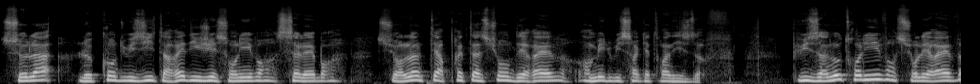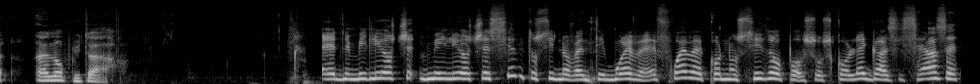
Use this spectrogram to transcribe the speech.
Cela le conduisit à rédiger son livre célèbre sur l'interprétation des rêves en 1899, puis un autre livre sur les rêves un an plus tard. En 1899 fue reconocido por sus colegas y se hace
